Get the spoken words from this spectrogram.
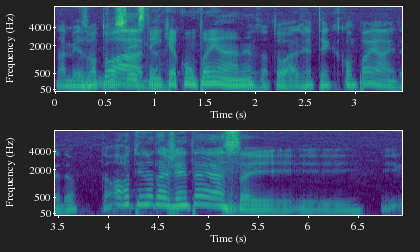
na mesma toada. vocês têm que acompanhar, né? mesma toada, a gente tem que acompanhar, entendeu? Então a rotina da gente é essa. E, e- e-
